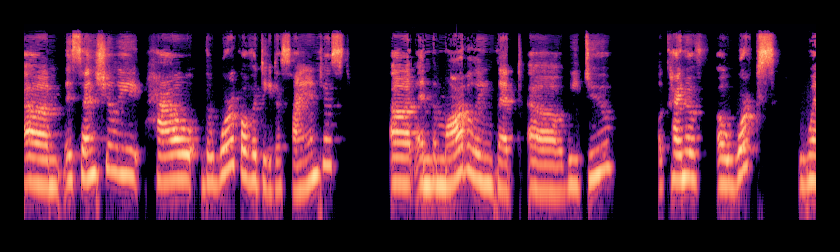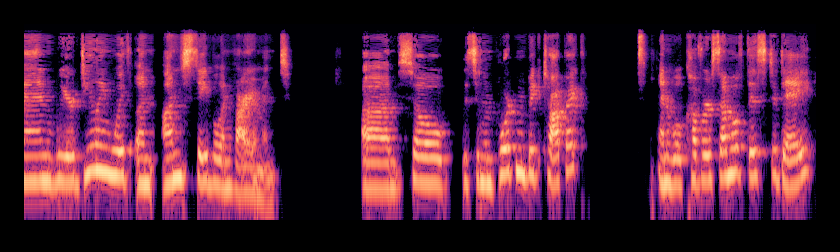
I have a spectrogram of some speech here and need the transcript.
um, essentially how the work of a data scientist uh, and the modeling that uh, we do kind of uh, works when we're dealing with an unstable environment. Um, so it's an important big topic, and we'll cover some of this today.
